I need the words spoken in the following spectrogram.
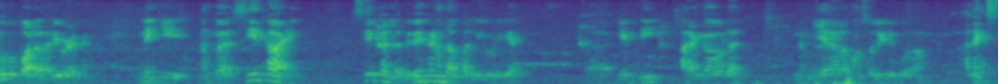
தொகுப்பாளர் அறிவழகன். இன்னைக்கு நம்ம சீர்காழி சீர்காழியில் விவேகானந்தா பள்ளியுடைய எம்டி அரங்காவலர் இன்னும் ஏராளமாக சொல்லிட்டு போகிறோம் அலெக்ஸ்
